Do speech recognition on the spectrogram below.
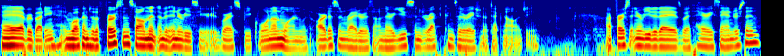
Hey, everybody, and welcome to the first installment of an interview series where I speak one on one with artists and writers on their use and direct consideration of technology. Our first interview today is with Harry Sanderson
